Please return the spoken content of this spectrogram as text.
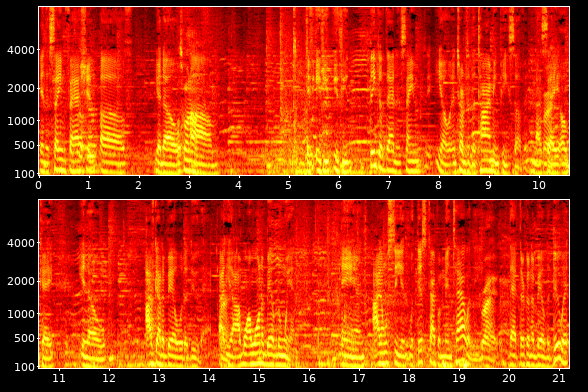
in the same fashion of, you know, What's going on? Um, if, if you if you think of that in the same, you know, in terms of the timing piece of it, and I say, okay, you know, I've got to be able to do that. I, you know, I, I want to be able to win, and I don't see it with this type of mentality Right. that they're going to be able to do it.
